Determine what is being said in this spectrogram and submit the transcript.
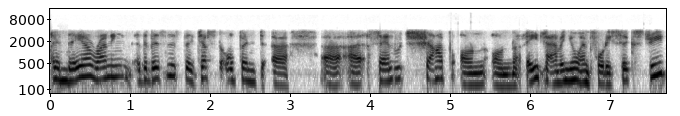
And they are running the business. They just opened uh, uh, a sandwich shop on on Eighth Avenue and Forty Sixth Street.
